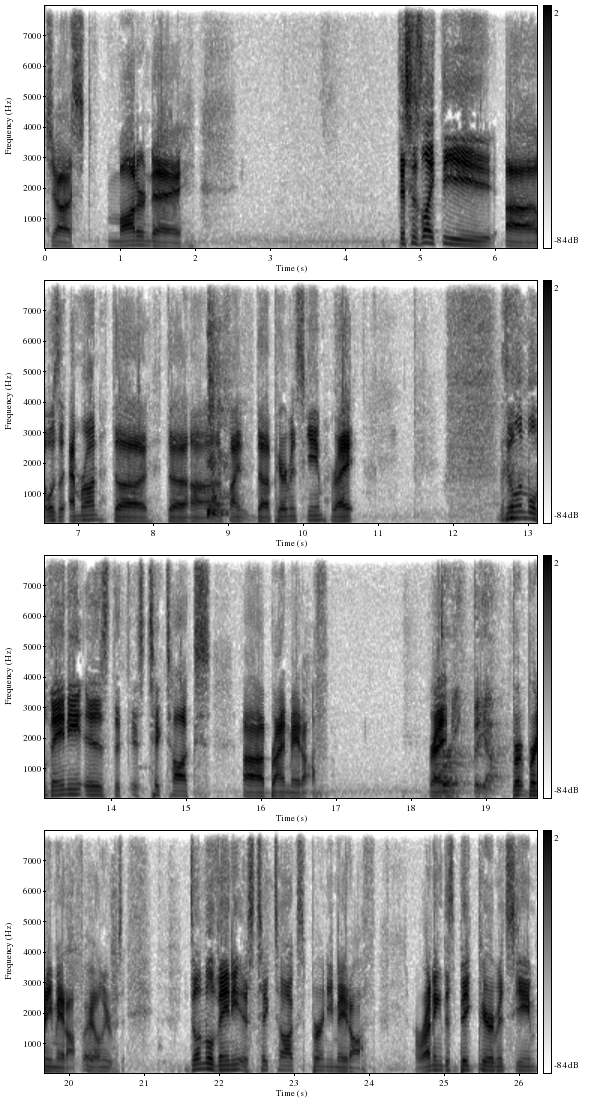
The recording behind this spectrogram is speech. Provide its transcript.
just modern day. This is like the uh, what was it Enron the the uh, the pyramid scheme, right? Dylan Mulvaney is the is TikTok's uh, Brian Madoff, right? Bernie, but yeah. Ber- Bernie Madoff. Okay, let me. represent- Dylan Mulvaney is TikTok's Bernie Madoff, running this big pyramid scheme,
